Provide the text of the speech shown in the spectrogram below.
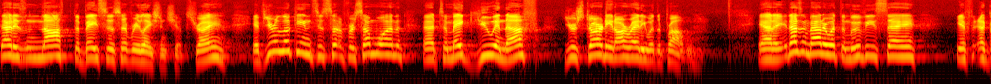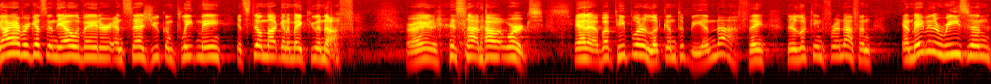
that is not the basis of relationships, right? If you're looking to, for someone uh, to make you enough, you're starting already with the problem. And it doesn't matter what the movies say. If a guy ever gets in the elevator and says, You complete me, it's still not going to make you enough. Right? It's not how it works. And, uh, but people are looking to be enough. They, they're looking for enough. And, and maybe the reason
